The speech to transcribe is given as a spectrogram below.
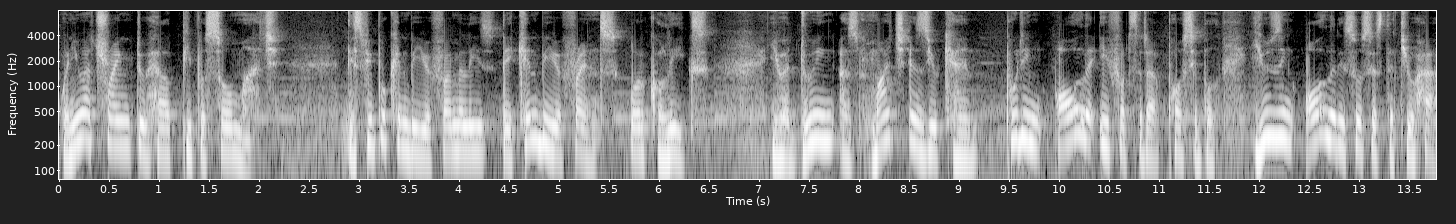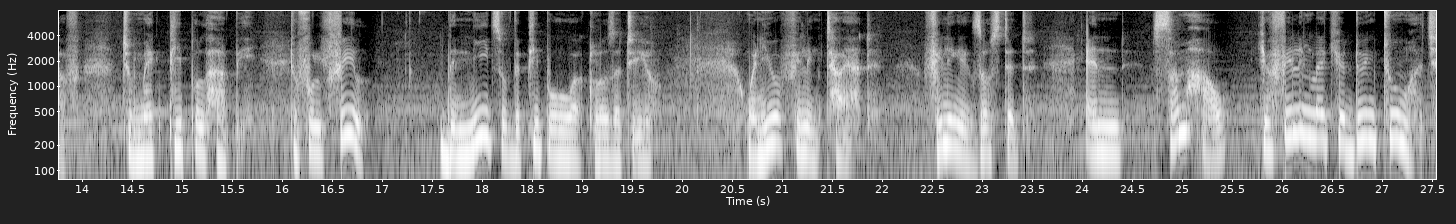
when you are trying to help people so much. These people can be your families, they can be your friends or colleagues. You are doing as much as you can putting all the efforts that are possible, using all the resources that you have to make people happy, to fulfill the needs of the people who are closer to you. When you are feeling tired, feeling exhausted, and somehow you're feeling like you're doing too much,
